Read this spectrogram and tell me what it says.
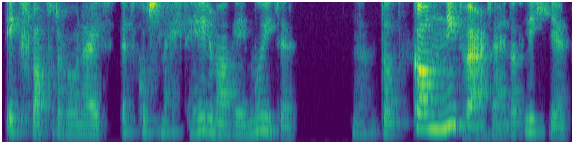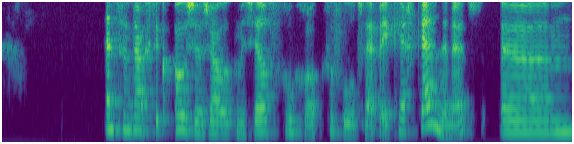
ik flapte er gewoon uit. Het kost me echt helemaal geen moeite. Nou, dat kan niet waar zijn, dat lieg je. En toen dacht ik, oh, zo zou ik mezelf vroeger ook gevoeld hebben. Ik herkende het. Ehm,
